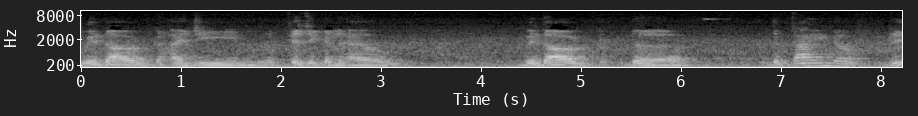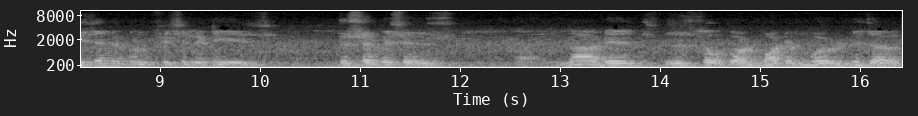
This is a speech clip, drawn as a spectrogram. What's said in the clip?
without hygiene, physical health, without the, the kind of reasonable facilities, the services uh, nowadays the so-called modern world deserve.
